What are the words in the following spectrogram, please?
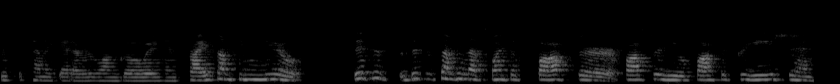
just to kind of get everyone going and try something new. This is this is something that's going to foster foster you, foster creation.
